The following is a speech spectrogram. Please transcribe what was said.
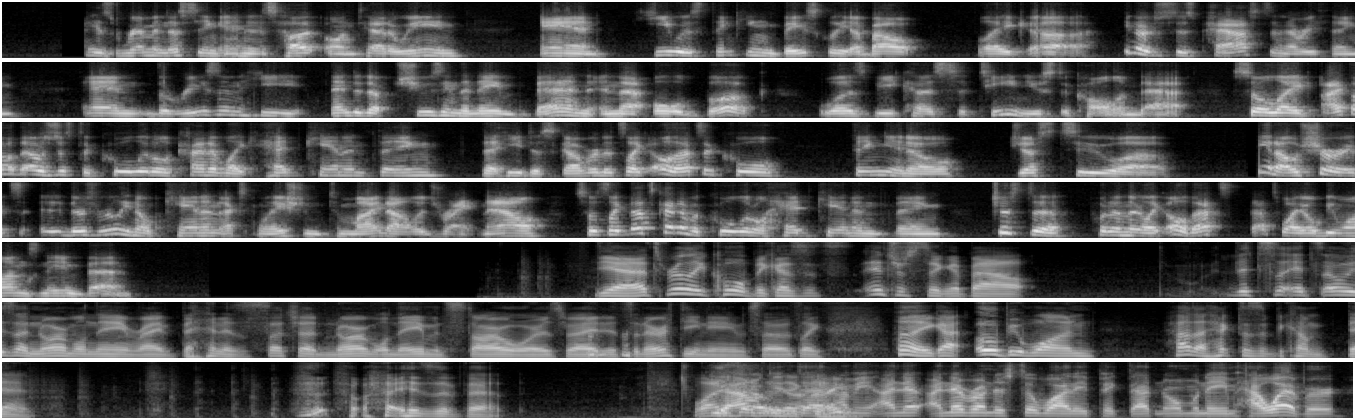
is reminiscing in his hut on Tatooine and he was thinking basically about like uh, you know just his past and everything and the reason he ended up choosing the name Ben in that old book was because Satine used to call him that so like I thought that was just a cool little kind of like head canon thing that he discovered. It's like, oh, that's a cool thing, you know, just to uh you know, sure, it's there's really no canon explanation to my knowledge right now. So it's like that's kind of a cool little head canon thing just to put in there like, oh, that's that's why Obi-Wan's named Ben. Yeah, it's really cool because it's interesting about it's it's always a normal name, right? Ben is such a normal name in Star Wars, right? It's an earthy name, so it's like, huh? You got Obi Wan. How the heck does it become Ben? why is it Ben? Why yeah, I don't get that. I mean, I, ne- I never understood why they picked that normal name. However,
